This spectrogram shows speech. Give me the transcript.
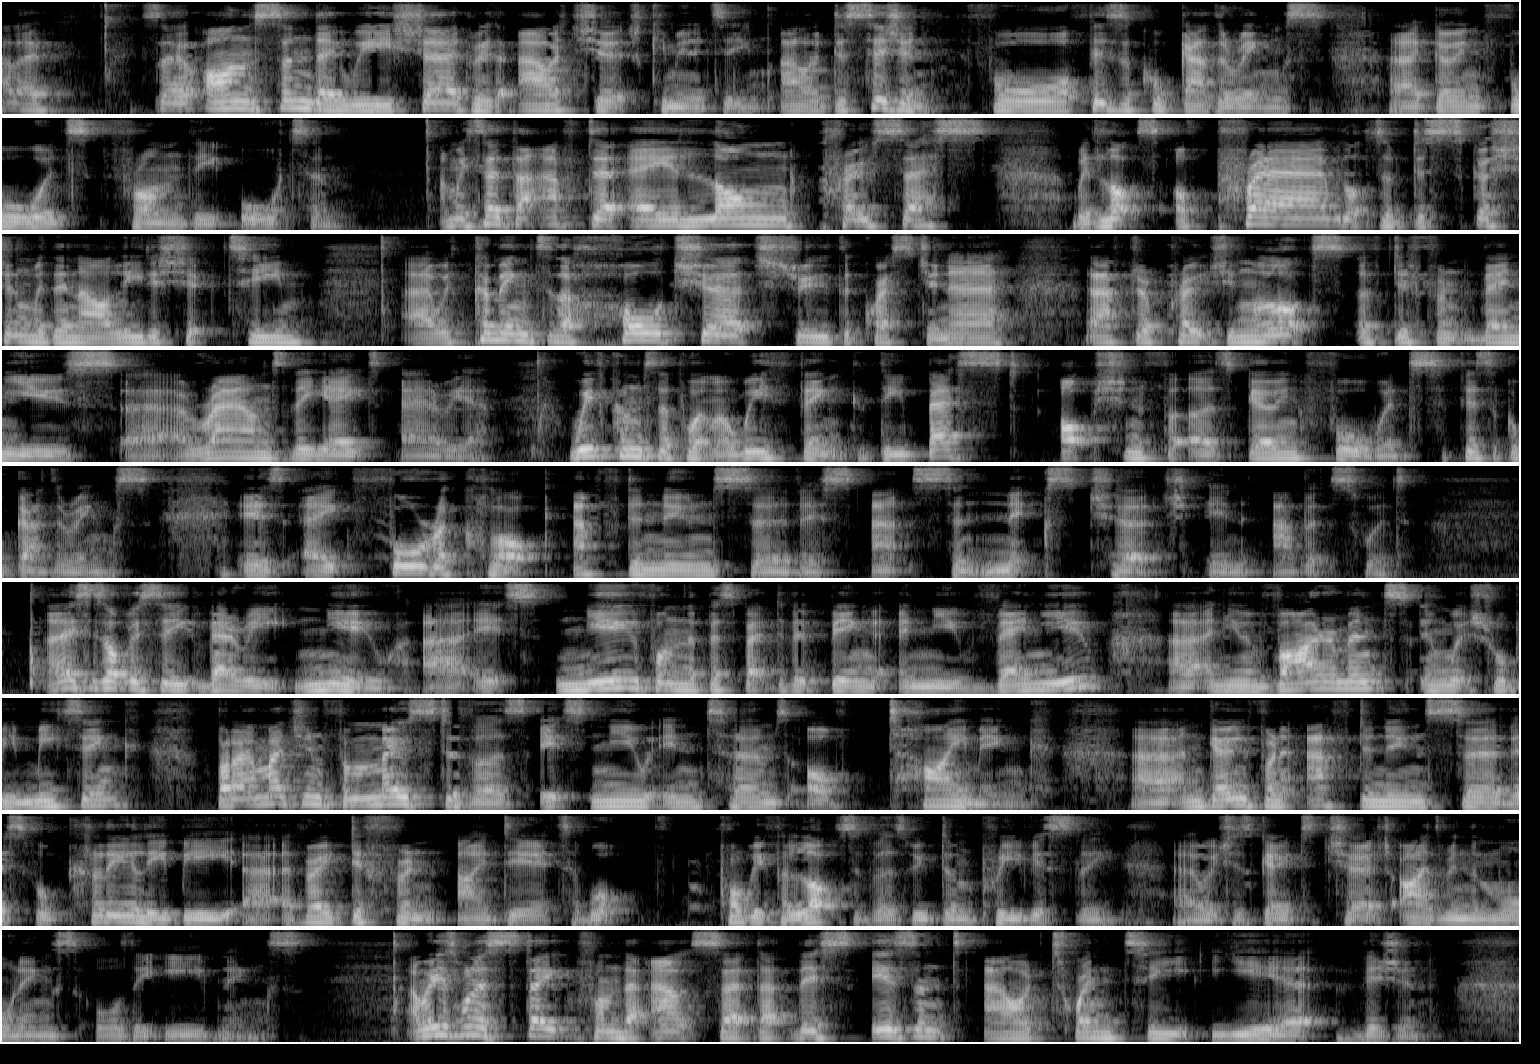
Hello. So on Sunday, we shared with our church community our decision for physical gatherings uh, going forwards from the autumn. And we said that after a long process with lots of prayer, with lots of discussion within our leadership team, uh, with coming to the whole church through the questionnaire, after approaching lots of different venues uh, around the Yate area, we've come to the point where we think the best option for us going forward to physical gatherings is a four o'clock afternoon service at St Nick's Church in Abbotswood. Now, this is obviously very new. Uh, it's new from the perspective of it being a new venue, uh, a new environment in which we'll be meeting. But I imagine for most of us, it's new in terms of timing. Uh, and going for an afternoon service will clearly be uh, a very different idea to what probably for lots of us we've done previously, uh, which is go to church either in the mornings or the evenings. And we just want to state from the outset that this isn't our 20 year vision.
